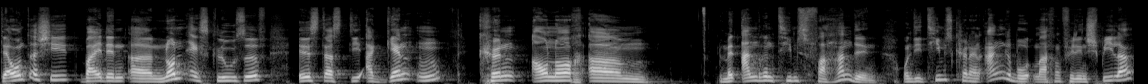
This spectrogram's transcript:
Der Unterschied bei den äh, Non-Exclusive ist, dass die Agenten können auch noch ähm, mit anderen Teams verhandeln und die Teams können ein Angebot machen für den Spieler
